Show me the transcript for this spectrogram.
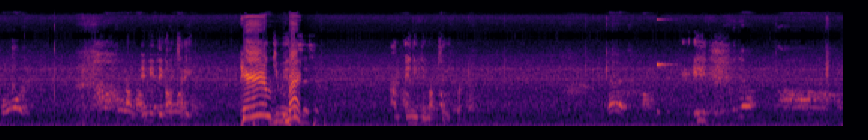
Forward. Um, anything I'll take. Here, Give me back. an assist. Um, anything I'll take, bro. Pass. Eh, Yo. Ah.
